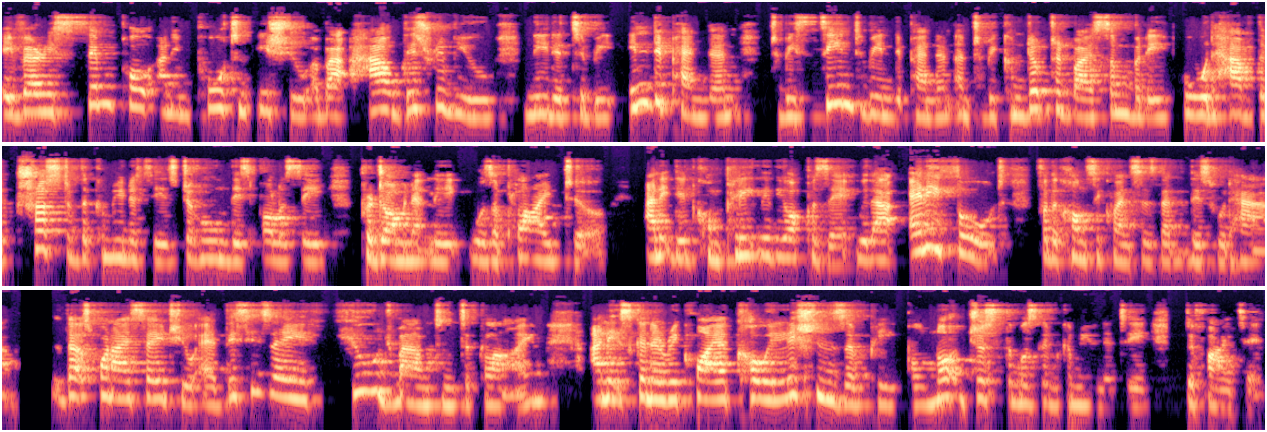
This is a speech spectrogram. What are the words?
a very simple and important issue about how this review needed to be independent, to be seen to be independent, and to be conducted by somebody who would have the trust of the communities to whom this policy predominantly was applied to and it did completely the opposite without any thought for the consequences that this would have that's when I say to you, Ed, this is a huge mountain to climb, and it's going to require coalitions of people, not just the Muslim community, to fight it.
